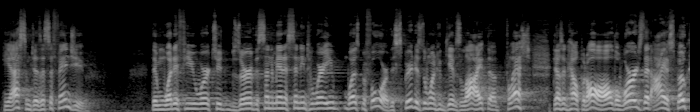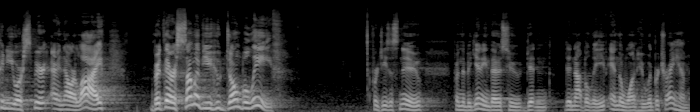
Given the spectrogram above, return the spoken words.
he asked them, Does this offend you? Then what if you were to observe the Son of Man ascending to where he was before? The Spirit is the one who gives life. The flesh doesn't help at all. The words that I have spoken to you are spirit and are life. But there are some of you who don't believe. For Jesus knew from the beginning those who didn't, did not believe and the one who would betray him.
